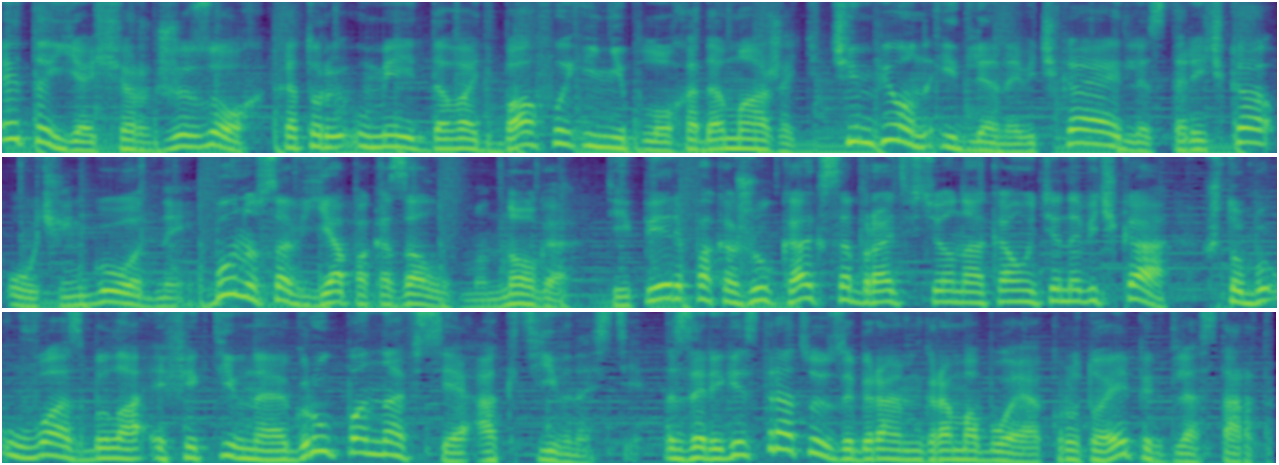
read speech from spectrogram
Это Ящер Джизох, который умеет давать бафы и неплохо дамажить. Чемпион и для новичка, и для старичка очень годный. Бонусов я показал много. Теперь покажу как собрать все на аккаунте новичка, чтобы у вас была эффективная группа на все активности. За регистрацию забираем громобоя, крутой эпик для старта.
